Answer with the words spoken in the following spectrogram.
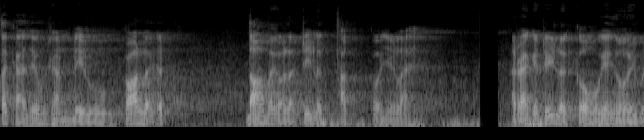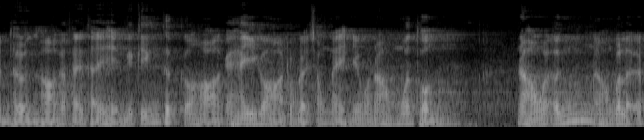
tất cả chúng sanh đều có lợi ích. Đó mới gọi là trí lực thật của như lai. Thật ra cái trí lực của một cái người bình thường họ có thể thể hiện cái kiến thức của họ, cái hay của họ trong đời sống này nhưng mà nó không có thuận, nó không có ứng, nó không có lợi ích.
